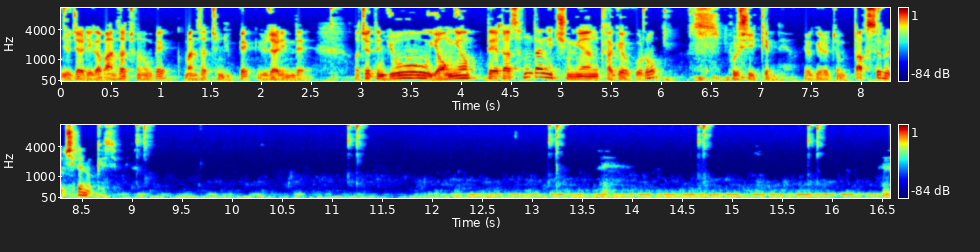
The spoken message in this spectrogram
이 자리가 14,500, 14,600이 자리인데 어쨌든 요 영역대가 상당히 중요한 가격으로 볼 수 있겠네요. 여기를 좀 박스로 칠해 놓겠습니다. 네. 네,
